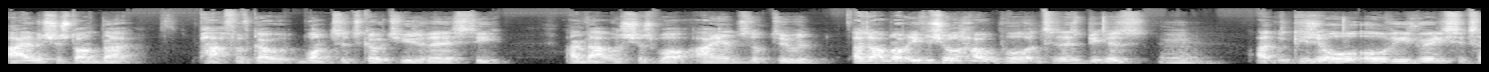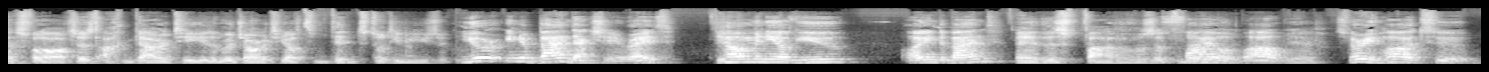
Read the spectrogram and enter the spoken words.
I was just on that path of go wanted to go to university, and that was just what I ended up doing. I don't, I'm not even sure how important it is because Mm. Because all, all these really successful artists, I can guarantee you the majority of them didn't study music. You're in a band actually, right? Yeah. How many of you are in the band? Uh, there's five of us at the Five. minute. Wow. Yeah. It's very hard to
